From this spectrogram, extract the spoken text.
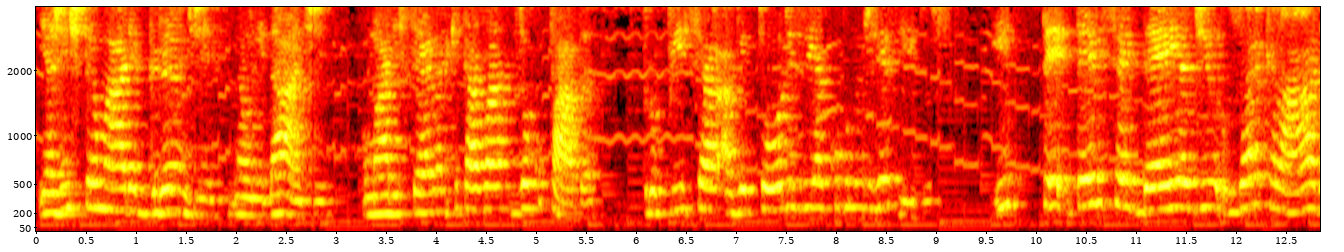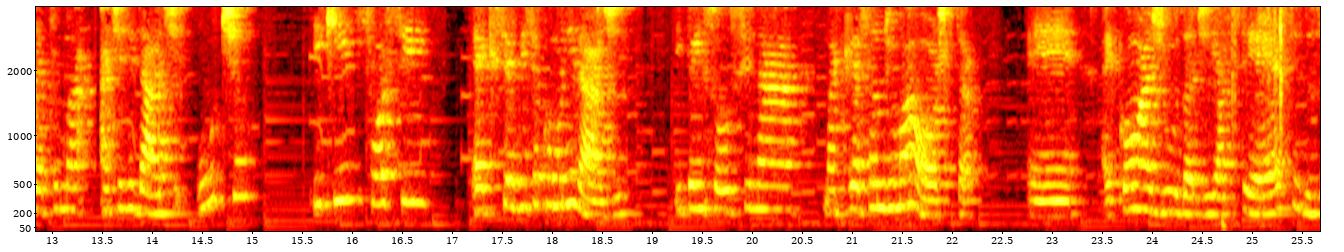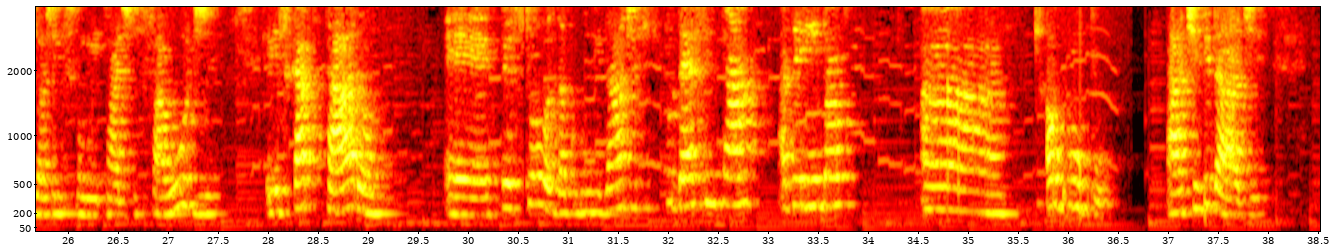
e a gente tem uma área grande na unidade, uma área externa que estava desocupada, propícia a vetores e acúmulo de resíduos. E te, teve-se a ideia de usar aquela área para uma atividade útil e que fosse é que servisse a comunidade e pensou-se na, na criação de uma horta. É, aí, com a ajuda de ACS, dos agentes comunitários de saúde, eles captaram é, pessoas da comunidade que pudessem estar aderindo ao, a, ao grupo, à atividade.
